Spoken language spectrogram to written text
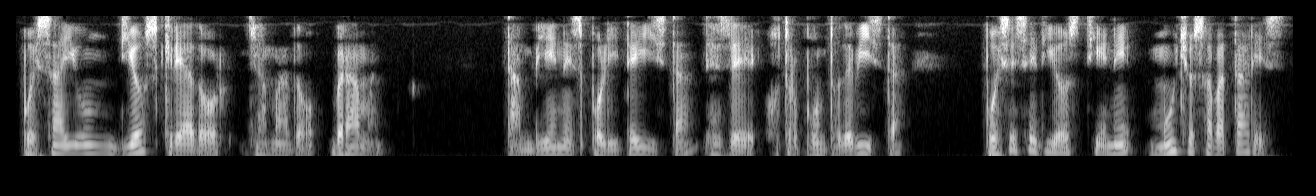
pues hay un dios creador llamado Brahman. También es politeísta desde otro punto de vista, pues ese dios tiene muchos avatares,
